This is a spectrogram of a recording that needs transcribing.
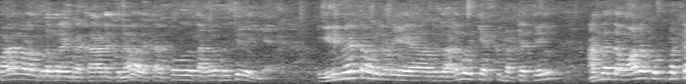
மழை காலம் விடுமுறைன்ற காரணத்தினால் அதை தற்போது தகவல் நிறுத்தி வைங்க இனிமேட்டு அவர்களுடைய அவர்கள் அனுமதி கேட்கும் பட்சத்தில் அந்தந்த வார்டுக்குட்பட்ட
